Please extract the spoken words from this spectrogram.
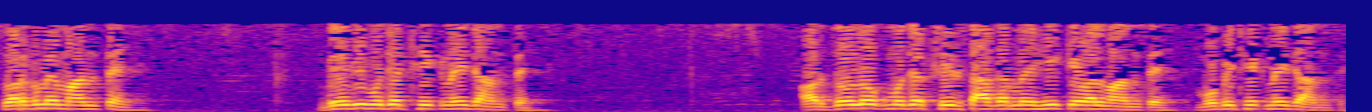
स्वर्ग में मानते हैं, वे भी मुझे ठीक नहीं जानते हैं। और जो लोग मुझे क्षीर सागर में ही केवल मानते हैं, वो भी ठीक नहीं जानते।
